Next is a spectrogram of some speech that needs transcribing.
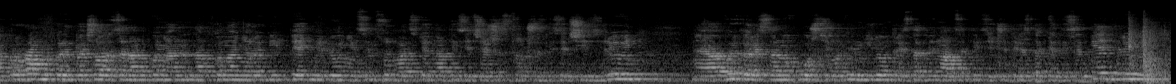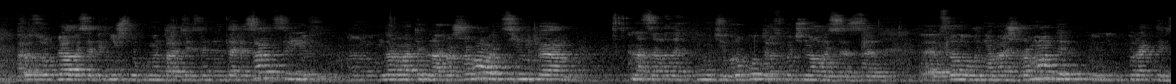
програму передбачалося на виконання, на виконання робіт 5 мільйонів 721 тисяча 666 гривень. Е, Використано коштів 1 мільйон 312 тисяч 455 гривень. Розроблялися технічні документації з інвентаризації, нормативна грошова оцінка населених пунктів. Роботи розпочиналися з е, встановлення меж громади, проекти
